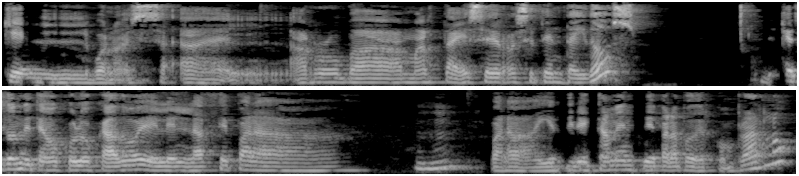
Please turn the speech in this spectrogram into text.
que el, bueno, es el arroba martasr72, que es donde tengo colocado el enlace para, para ir directamente para poder comprarlo.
